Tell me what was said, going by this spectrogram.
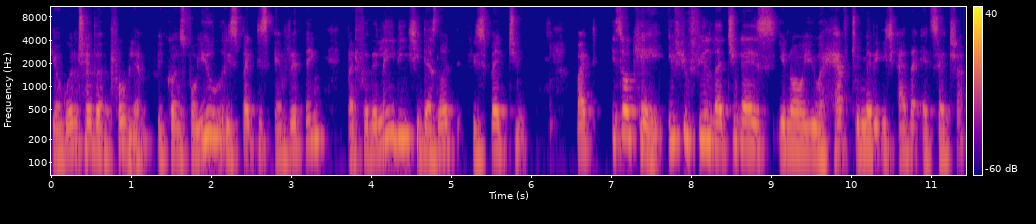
you're going to have a problem because for you, respect is everything. But for the lady, she does not respect you. But it's okay if you feel that you guys, you know, you have to marry each other, etc.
